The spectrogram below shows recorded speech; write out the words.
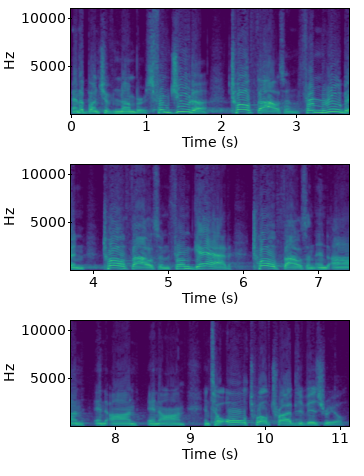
and a bunch of numbers. From Judah, 12,000. From Reuben, 12,000. From Gad, 12,000. And on and on and on until all 12 tribes of Israel,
